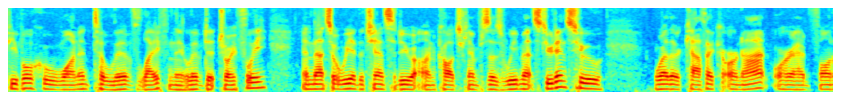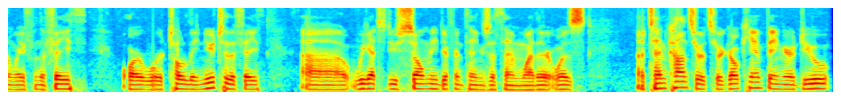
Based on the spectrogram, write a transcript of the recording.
people who wanted to live life and they lived it joyfully, and that's what we had the chance to do on college campuses. We met students who, whether Catholic or not, or had fallen away from the faith or were totally new to the faith, uh, we got to do so many different things with them, whether it was attend concerts or go camping or do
